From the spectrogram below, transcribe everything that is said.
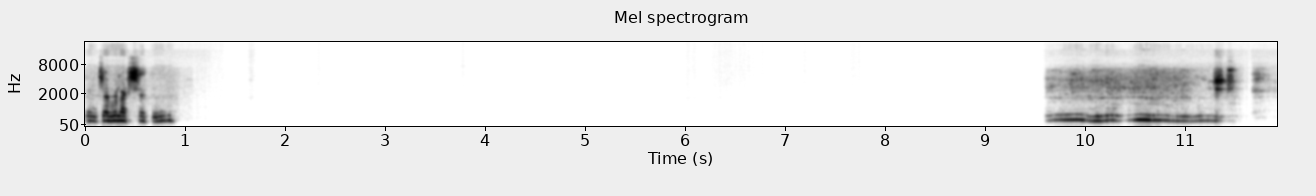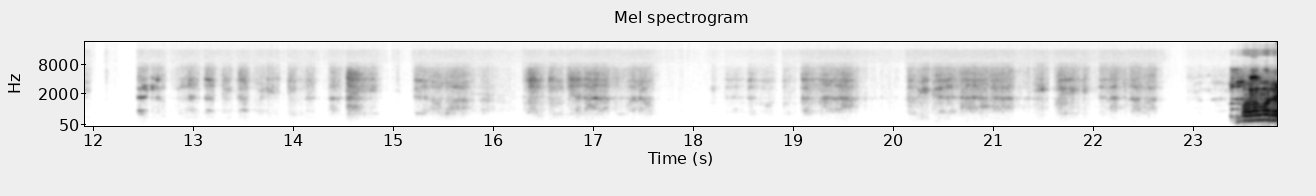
तुमच्या बी लक्षात येईल. বড় বড়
